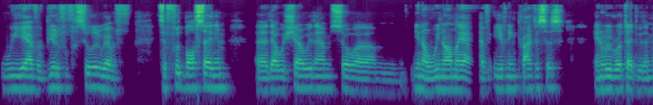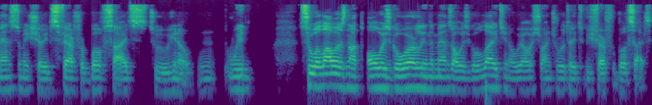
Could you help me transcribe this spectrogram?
we have a beautiful facility. We have it's a football stadium uh, that we share with them. So um, you know we normally have evening practices, and we rotate with the men's to make sure it's fair for both sides. To you know we so allow us not always go early and the men's always go late. You know we're always trying to rotate to be fair for both sides.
